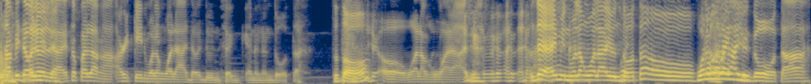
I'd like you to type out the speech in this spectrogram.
Sabi daw Wala, nila, ito pa lang ah, Arcane walang-wala daw dun sa ano ng Dota. Totoo? oh, walang-wala. Hindi, I mean, walang-wala yung Dota o... Walang wala Wala yung yung Dota.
